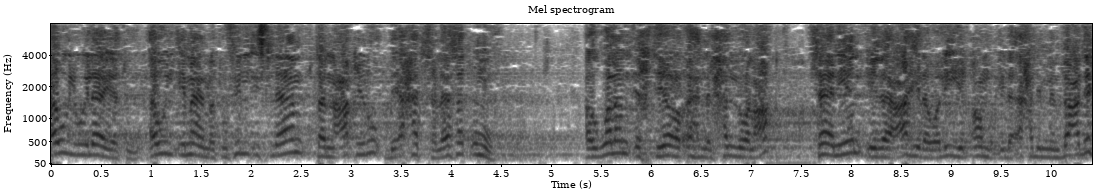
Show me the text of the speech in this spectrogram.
أو الولاية أو الإمامة في الإسلام تنعقد بأحد ثلاثة أمور. أولا اختيار أهل الحل والعقد. ثانيا إذا عهد ولي الأمر إلى أحد من بعده.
